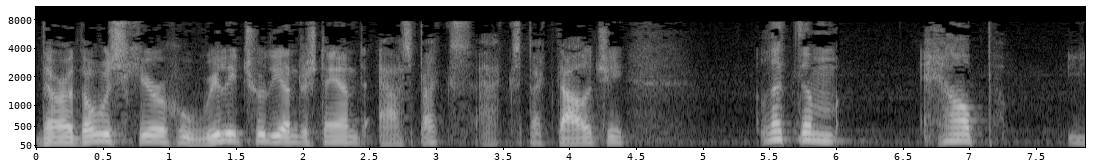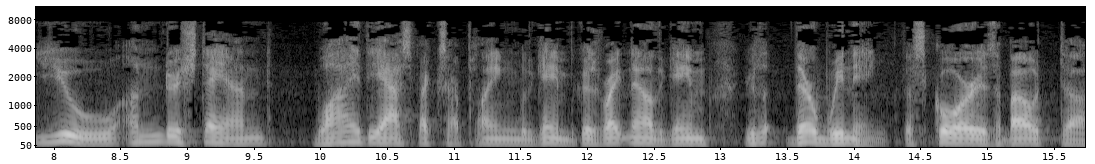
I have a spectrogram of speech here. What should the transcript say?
There are those here who really truly understand aspects, aspectology. Let them help you understand why the aspects are playing with the game. Because right now the game, they're winning. The score is about uh,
